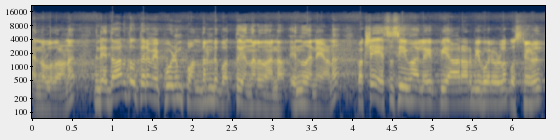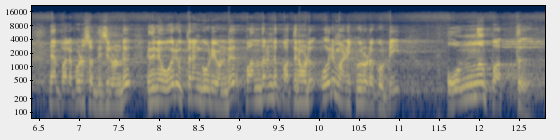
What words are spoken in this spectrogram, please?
എന്നുള്ളതാണ്. ഇതിന്റെ യഥാർത്ഥ ഉത്തരം എപ്പോഴും പന്ത്രണ്ട് പത്ത് തന്നെ എന്ന് തന്നെയാണ്. പക്ഷേ എസ് എസ് സി അല്ലെങ്കിൽ പി ആർ ആർ ബി പോലെയുള്ള ക്വസ്റ്റ്യനുകൾ ഞാൻ പലപ്പോഴും ശ്രദ്ധിച്ചിട്ടുണ്ട്. ഇതിന് ഒരു ഉത്തരം കൂടിയുണ്ട്. പന്ത്രണ്ട് പത്തിനോട് ഒരു മണിക്കൂറോടെ കൂട്ടി ഒന്ന് പത്ത്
